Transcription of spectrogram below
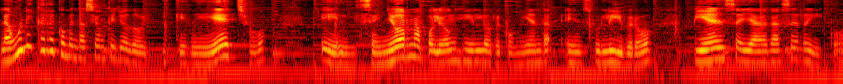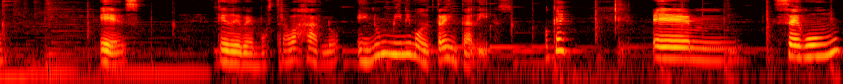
La única recomendación que yo doy y que de hecho el señor Napoleón Hill lo recomienda en su libro Piense y hágase rico, es que debemos trabajarlo en un mínimo de 30 días. ¿Ok? Em, según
